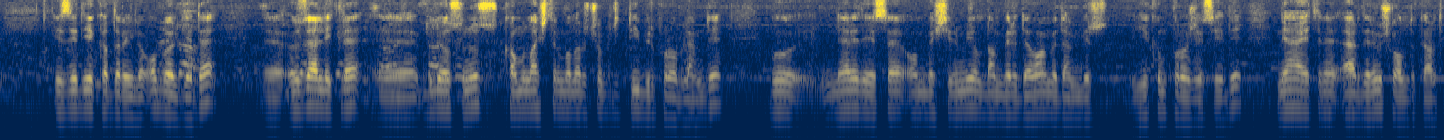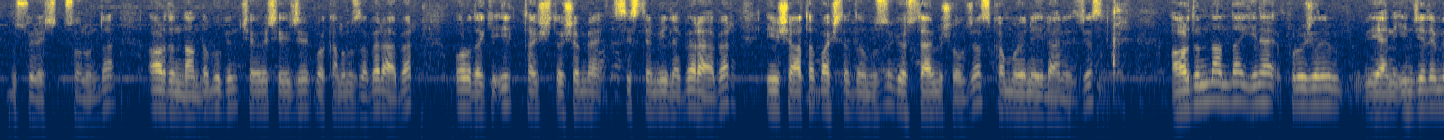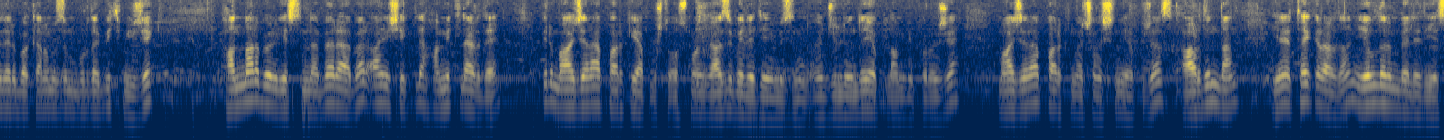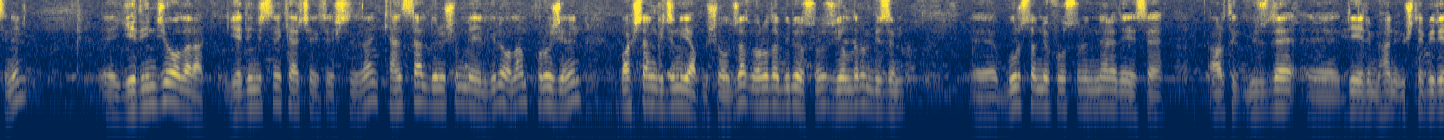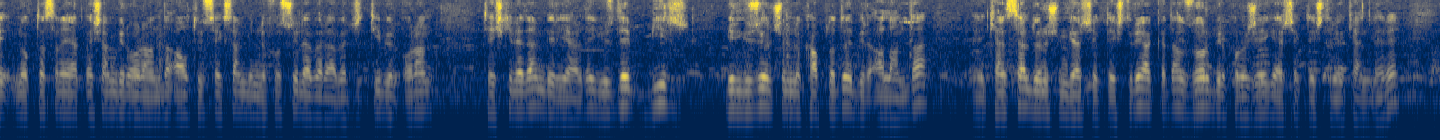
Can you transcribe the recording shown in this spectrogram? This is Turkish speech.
izlediği kadarıyla o bölgede e, özellikle e, biliyorsunuz kamulaştırmaları çok ciddi bir problemdi. Bu neredeyse 15-20 yıldan beri devam eden bir yıkım projesiydi. Nihayetine erdirmiş olduk artık bu süreç sonunda. Ardından da bugün Çevre Şehircilik Bakanımızla beraber oradaki ilk taş döşeme sistemiyle beraber inşaata başladığımızı göstermiş olacağız. Kamuoyuna ilan edeceğiz. Ardından da yine projelerin yani incelemeleri bakanımızın burada bitmeyecek. Hanlar bölgesinde beraber aynı şekilde Hamitler'de bir macera parkı yapmıştı. Osman Gazi Belediye'mizin öncülüğünde yapılan bir proje. Macera Parkı'nın açılışını yapacağız. Ardından yine tekrardan Yıldırım Belediyesi'nin e, yedinci olarak yedincisini gerçekleştirilen kentsel dönüşümle ilgili olan projenin başlangıcını yapmış olacağız. Orada biliyorsunuz Yıldırım bizim e, Bursa nüfusunun neredeyse artık yüzde e, diyelim hani üçte biri noktasına yaklaşan bir oranda 680 bin nüfusuyla beraber ciddi bir oran teşkil eden bir yerde yüzde bir bir yüz ölçümünü kapladığı bir alanda e, kentsel dönüşüm gerçekleştiriyor. Hakikaten zor bir projeyi gerçekleştiriyor kendileri.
